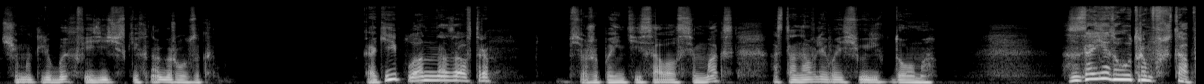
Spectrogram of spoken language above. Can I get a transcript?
чем от любых физических нагрузок. «Какие планы на завтра?» — все же поинтересовался Макс, останавливаясь у их дома. «Заеду утром в штаб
